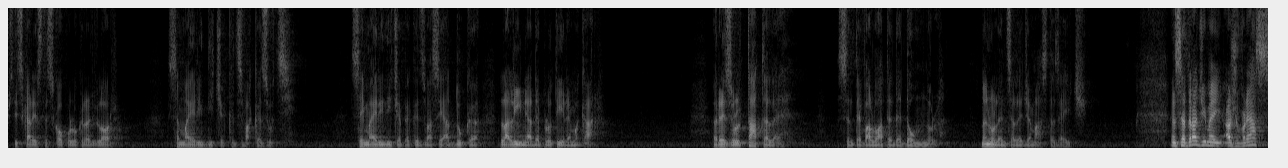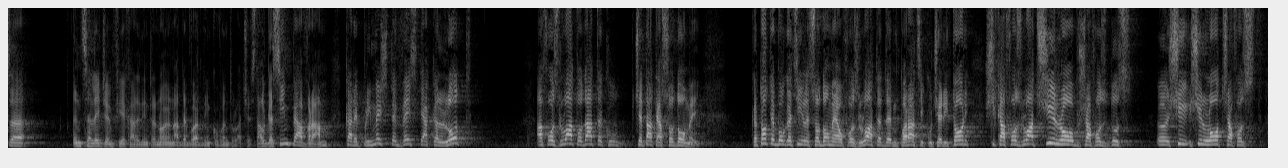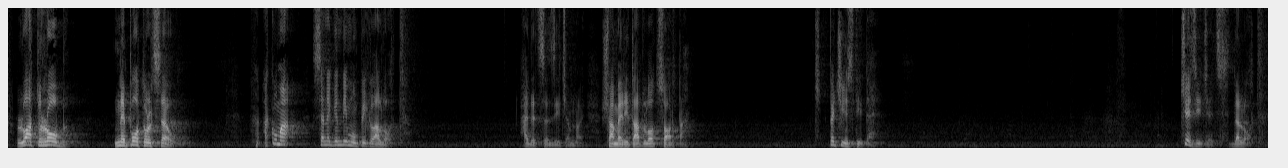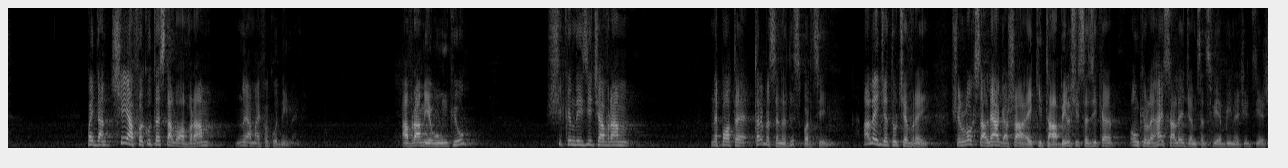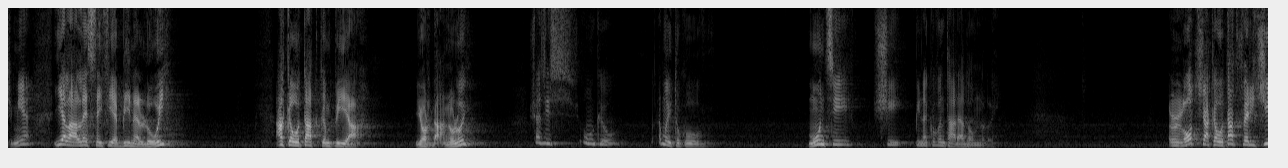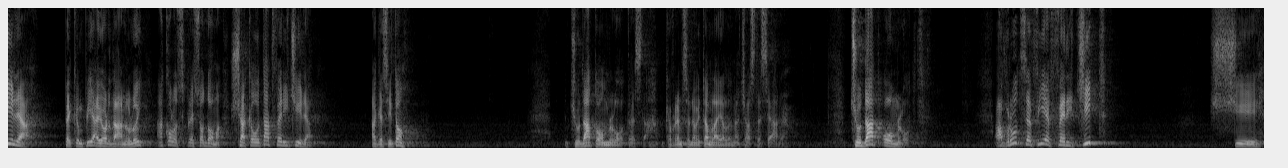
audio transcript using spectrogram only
Știți care este scopul lucrărilor? Să mai ridice câțiva căzuți. Să-i mai ridice pe câțiva, să-i aducă la linia de plutire măcar. Rezultatele sunt evaluate de Domnul. Noi nu le înțelegem astăzi aici. Însă, dragii mei, aș vrea să înțelegem fiecare dintre noi un adevăr din cuvântul acesta. Îl găsim pe Avram, care primește vestea că Lot a fost luat odată cu cetatea Sodomei, că toate bogățiile Sodomei au fost luate de împărații cuceritori și că a fost luat și rob și a fost dus, uh, și, și Lot și a fost luat rob, nepotul său. Acum, să ne gândim un pic la Lot. Haideți să zicem noi. Și-a meritat Lot sorta. Pe cinstite. Ce ziceți de Lot? Păi, dar ce a făcut ăsta lui Avram, nu i-a mai făcut nimeni. Avram e unchiul și când îi zice Avram, ne poate, trebuie să ne despărțim. Alege tu ce vrei. Și în loc să aleagă așa echitabil și să zică, unchiule, hai să alegem să-ți fie bine și ție și mie, el a ales să-i fie bine lui, a căutat câmpia Iordanului și a zis, unchiul, rămâi tu cu munții și binecuvântarea Domnului. Lot și-a căutat fericirea pe câmpia Iordanului, acolo spre Sodoma, și-a căutat fericirea. A găsit-o? Ciudat om Lot ăsta, că vrem să ne uităm la el în această seară. Ciudat om Lot. A vrut să fie fericit și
